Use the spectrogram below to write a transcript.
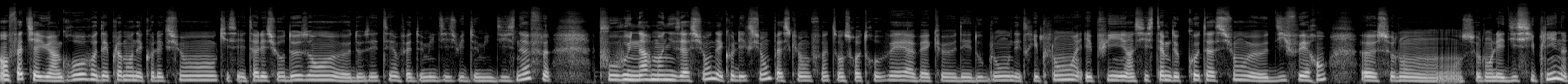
En fait, il y a eu un gros redéploiement des collections qui s'est étalé sur deux ans, deux étés en fait 2018-2019, pour une harmonisation des collections parce qu'en fait on se retrouvait avec des doublons, des triplons et puis un système de cotation différent selon selon les disciplines.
